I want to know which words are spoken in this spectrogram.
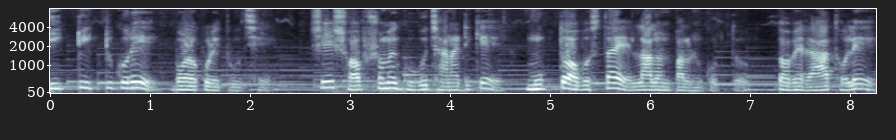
একটু একটু করে বড় করে তুলছে। সে সব সময় গুগু ছানাটিকে মুক্ত অবস্থায় লালন পালন করত। তবে রাত হলে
